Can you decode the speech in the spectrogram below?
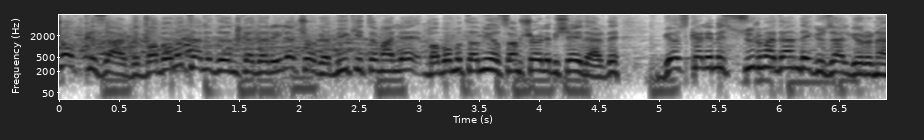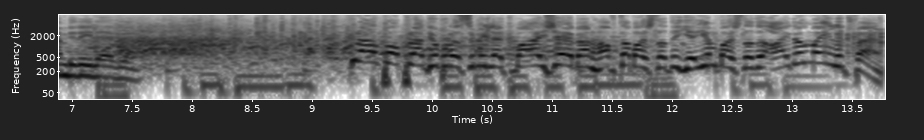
Çok kızardı. Babamı tanıdığım kadarıyla çok. Büyük ihtimalle babamı tanıyorsam şöyle bir şey derdi. Göz kalemi sürmeden de güzel görünen biriyle evlen. Kral Pop Radyo burası millet. Bay J ben hafta başladı, yayın başladı. Ayrılmayın lütfen.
